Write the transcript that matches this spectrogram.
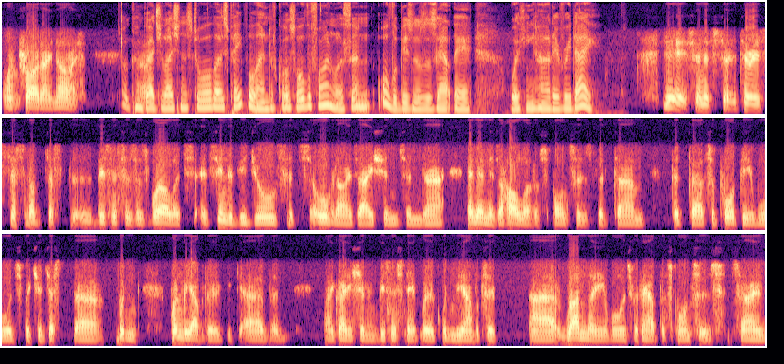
on Friday night. Well, congratulations to all those people and, of course, all the finalists and all the businesses out there working hard every day. Yes, and it's Terri. It's just not just businesses as well. It's it's individuals, it's organisations, and uh, and then there's a whole lot of sponsors that um, that uh, support the awards, which are just uh, wouldn't wouldn't be able to uh, the uh, Greater Shepparton Business Network wouldn't be able to uh, run the awards without the sponsors. So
